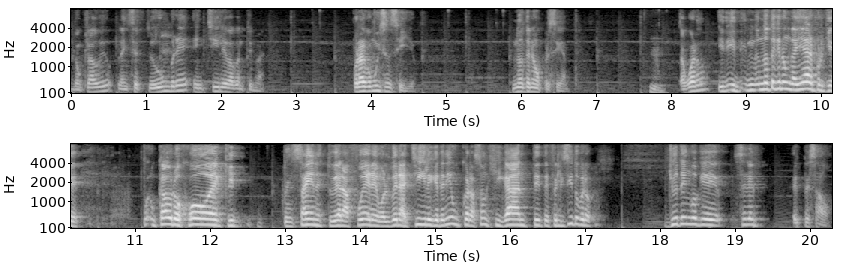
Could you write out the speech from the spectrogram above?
don Claudio, la incertidumbre en Chile va a continuar. Por algo muy sencillo. No tenemos presidente. ¿De acuerdo? Y, y no te quiero engañar porque un cabro joven que pensáis en estudiar afuera y volver a Chile, que tenía un corazón gigante, te felicito, pero yo tengo que ser el, el pesado.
